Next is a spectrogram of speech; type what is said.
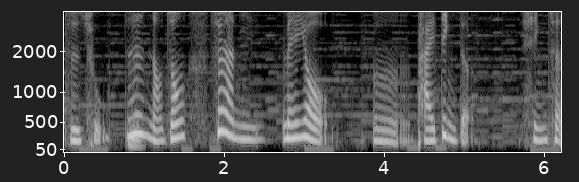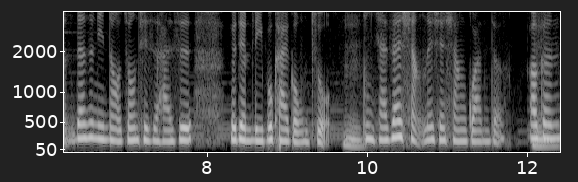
支出？就是脑中虽然你没有嗯排定的行程，但是你脑中其实还是有点离不开工作。嗯，你还在想那些相关的，要跟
